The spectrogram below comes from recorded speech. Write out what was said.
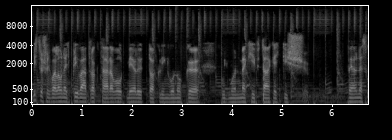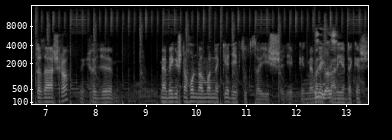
biztos, hogy valahol egy privát raktára volt, mielőtt a klingonok úgymond meghívták egy kis wellness utazásra, úgyhogy mert végülis na honnan van neki egyéb cuccai is egyébként, mert van egy pár érdekes.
